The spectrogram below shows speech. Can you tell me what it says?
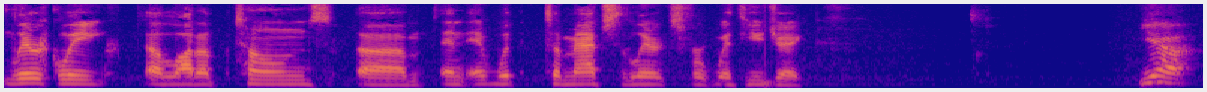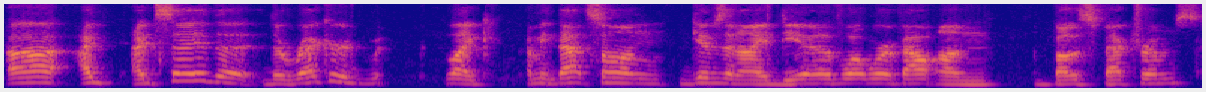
lyrically a lot of tones um, and, and with to match the lyrics for with you, Jake. Yeah, uh, I'd I'd say the the record, like, I mean, that song gives an idea of what we're about on both spectrums.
